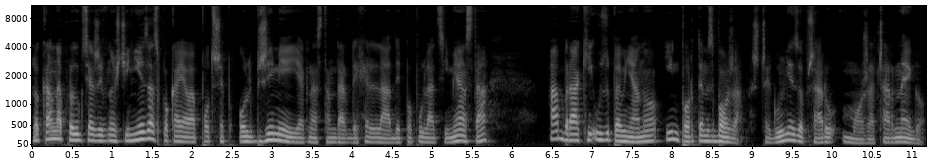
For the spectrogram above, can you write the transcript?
Lokalna produkcja żywności nie zaspokajała potrzeb olbrzymiej jak na standardy Hellady populacji miasta, a braki uzupełniano importem zboża, szczególnie z obszaru Morza Czarnego.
